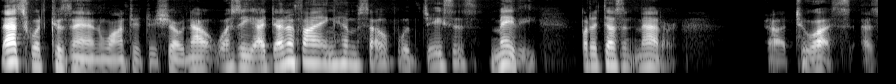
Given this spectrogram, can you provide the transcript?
That's what Kazan wanted to show. Now, was he identifying himself with Jesus? Maybe, but it doesn't matter uh, to us as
